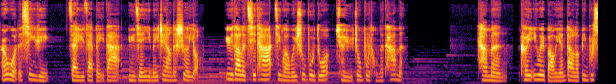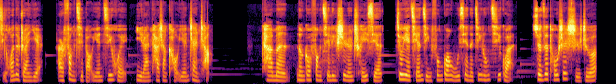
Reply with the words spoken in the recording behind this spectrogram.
而我的幸运，在于在北大遇见一枚这样的舍友。遇到了其他尽管为数不多却与众不同的他们，他们可以因为保研到了并不喜欢的专业而放弃保研机会，毅然踏上考研战场；他们能够放弃令世人垂涎、就业前景风光无限的金融企管，选择投身史哲、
